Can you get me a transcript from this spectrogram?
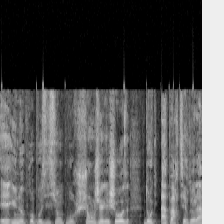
et une proposition pour changer les choses. Donc, à partir de là,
